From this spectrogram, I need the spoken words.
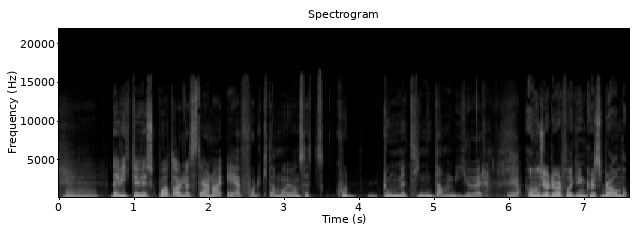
Det er viktig å huske på at alle stjerner er folk, de, og uansett hvor dumme ting de gjør. Han kjørte i hvert fall ikke inn Chris Brown, da.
